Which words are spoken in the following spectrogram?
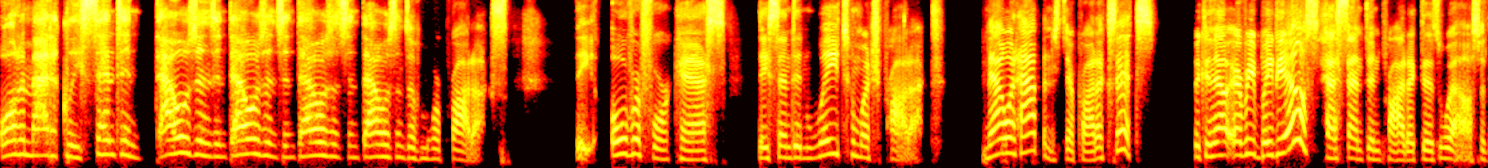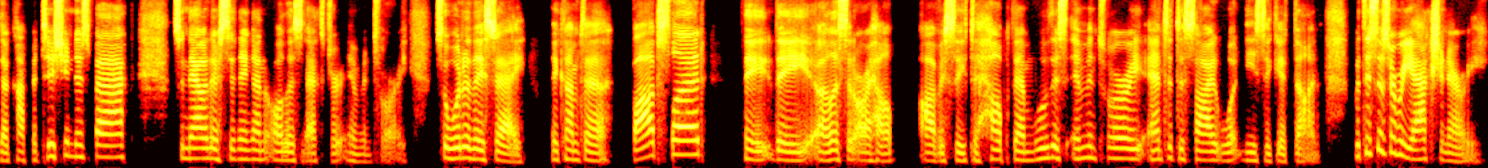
automatically send in thousands and thousands and thousands and thousands of more products. They over forecast. They send in way too much product now what happens? Their product sits because now everybody else has sent in product as well. So the competition is back. So now they're sitting on all this extra inventory. So what do they say? They come to Bobsled. They they uh, elicit our help obviously to help them move this inventory and to decide what needs to get done. But this is a reactionary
